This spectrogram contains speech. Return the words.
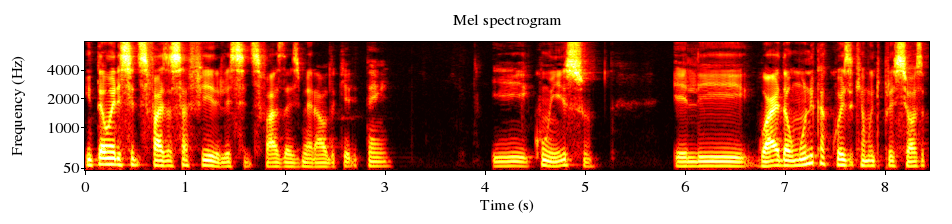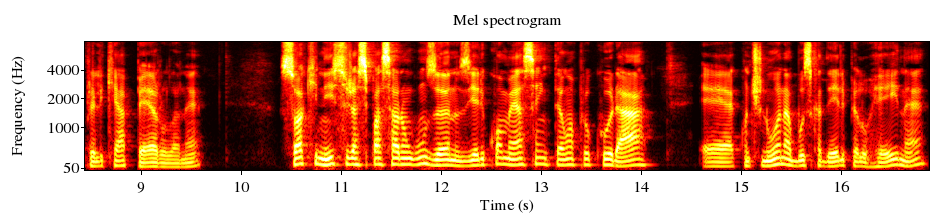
Então ele se desfaz da Safira, ele se desfaz da esmeralda que ele tem, e com isso ele guarda uma única coisa que é muito preciosa para ele, que é a pérola, né? Só que nisso já se passaram alguns anos e ele começa então a procurar, é, continua na busca dele pelo rei, né?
